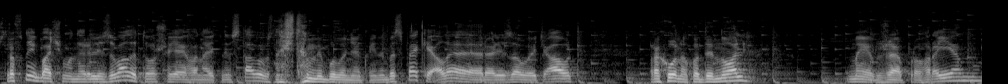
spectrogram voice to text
Штрафний бачимо, не реалізували, тому що я його навіть не вставив, значить там не було ніякої небезпеки, але реалізовують аут. Рахунок 1-0. Ми вже програємо.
